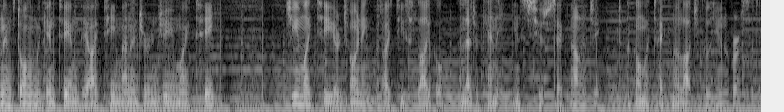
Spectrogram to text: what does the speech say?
name is Donald McGinty, I'm the IT manager in GMIT. GMIT are joining with IT Sligo and Letterkenny Institute of Technology to become a technological university.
